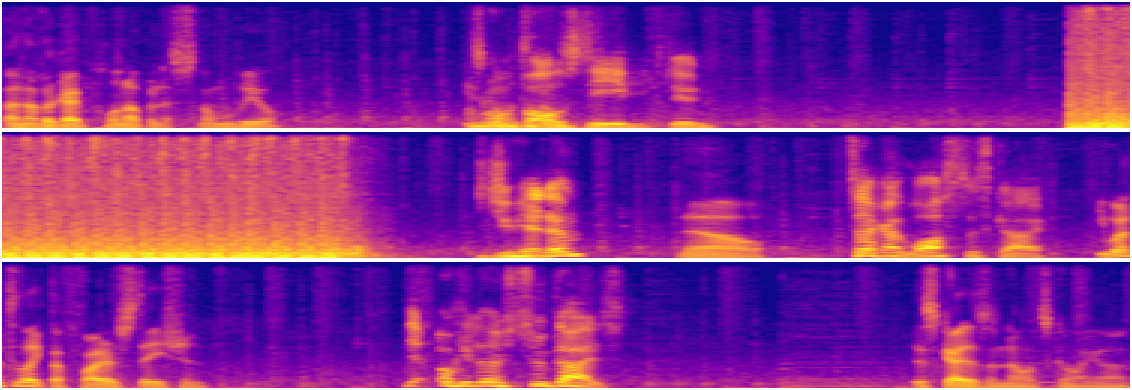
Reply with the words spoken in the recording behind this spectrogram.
Another guy pulling up in a snowmobile. He's going to the- balls deep, dude. Did you hit him? No. Zach, I lost this guy. He went to like the fire station. Yeah, okay, there's two guys. This guy doesn't know what's going on.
